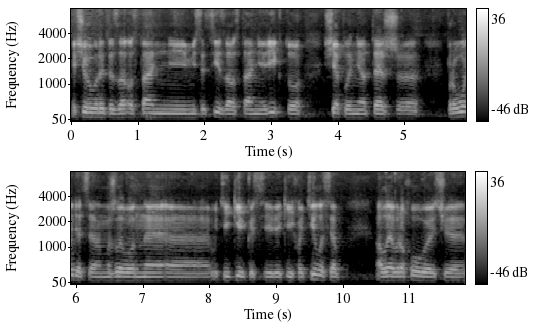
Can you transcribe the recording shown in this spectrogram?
Якщо говорити за останні місяці, за останній рік, то щеплення теж е, проводяться, можливо, не у тій кількості, в якій хотілося б, але враховуючи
